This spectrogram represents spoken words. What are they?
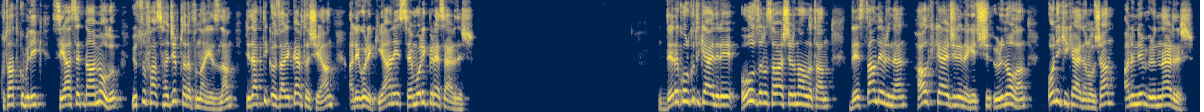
Kutat Kubilik, siyasetname olup Yusuf Has Hacip tarafından yazılan didaktik özellikler taşıyan alegorik yani sembolik bir eserdir. Dede Korkut hikayeleri Oğuzların savaşlarını anlatan destan devrinden halk hikayeciliğine geçişin ürünü olan 12 hikayeden oluşan anonim ürünlerdir.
